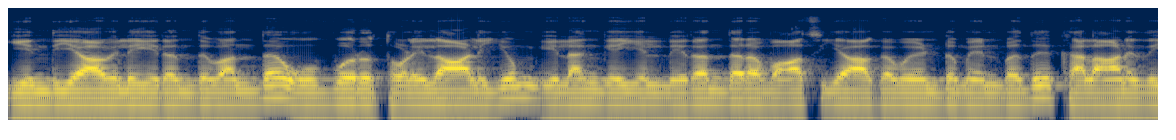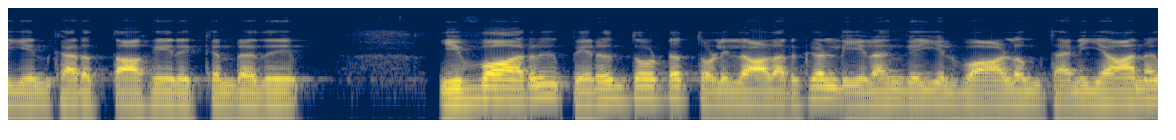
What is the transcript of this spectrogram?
இந்தியாவிலே இருந்து வந்த ஒவ்வொரு தொழிலாளியும் இலங்கையில் நிரந்தரவாசியாக வேண்டும் என்பது கலாநிதியின் கருத்தாக இருக்கின்றது. இவ்வாறு பெருந்தோட்ட தொழிலாளர்கள் இலங்கையில் வாழும் தனியான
